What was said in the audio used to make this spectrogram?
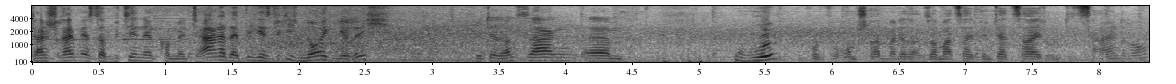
dann schreibt mir es doch bitte in die Kommentare. Da bin ich jetzt wirklich neugierig. Ich würde ja sonst sagen, ähm, Uhr. Warum schreibt man das an Sommerzeit, Winterzeit und die Zahlen drauf?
